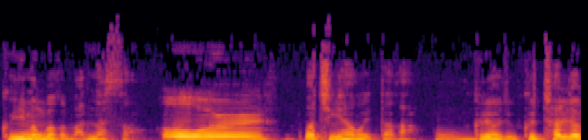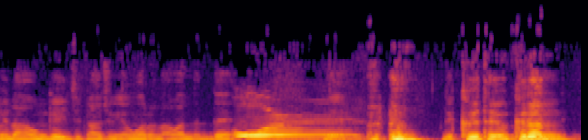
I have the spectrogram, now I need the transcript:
그 이명박을 만났어 올, 뻗치기 하고 있다가 음. 그래가지고 그 촬영이 나온 게 이제 나중에 영화로 나왔는데 올. 네. 근데 그 대- 그런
